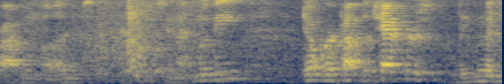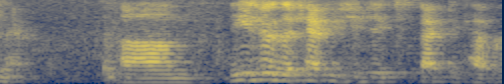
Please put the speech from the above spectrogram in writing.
Robin Williams. Seen that movie, don't rip out the chapters, leave them in there. Um, these are the chapters you'd expect to cover.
